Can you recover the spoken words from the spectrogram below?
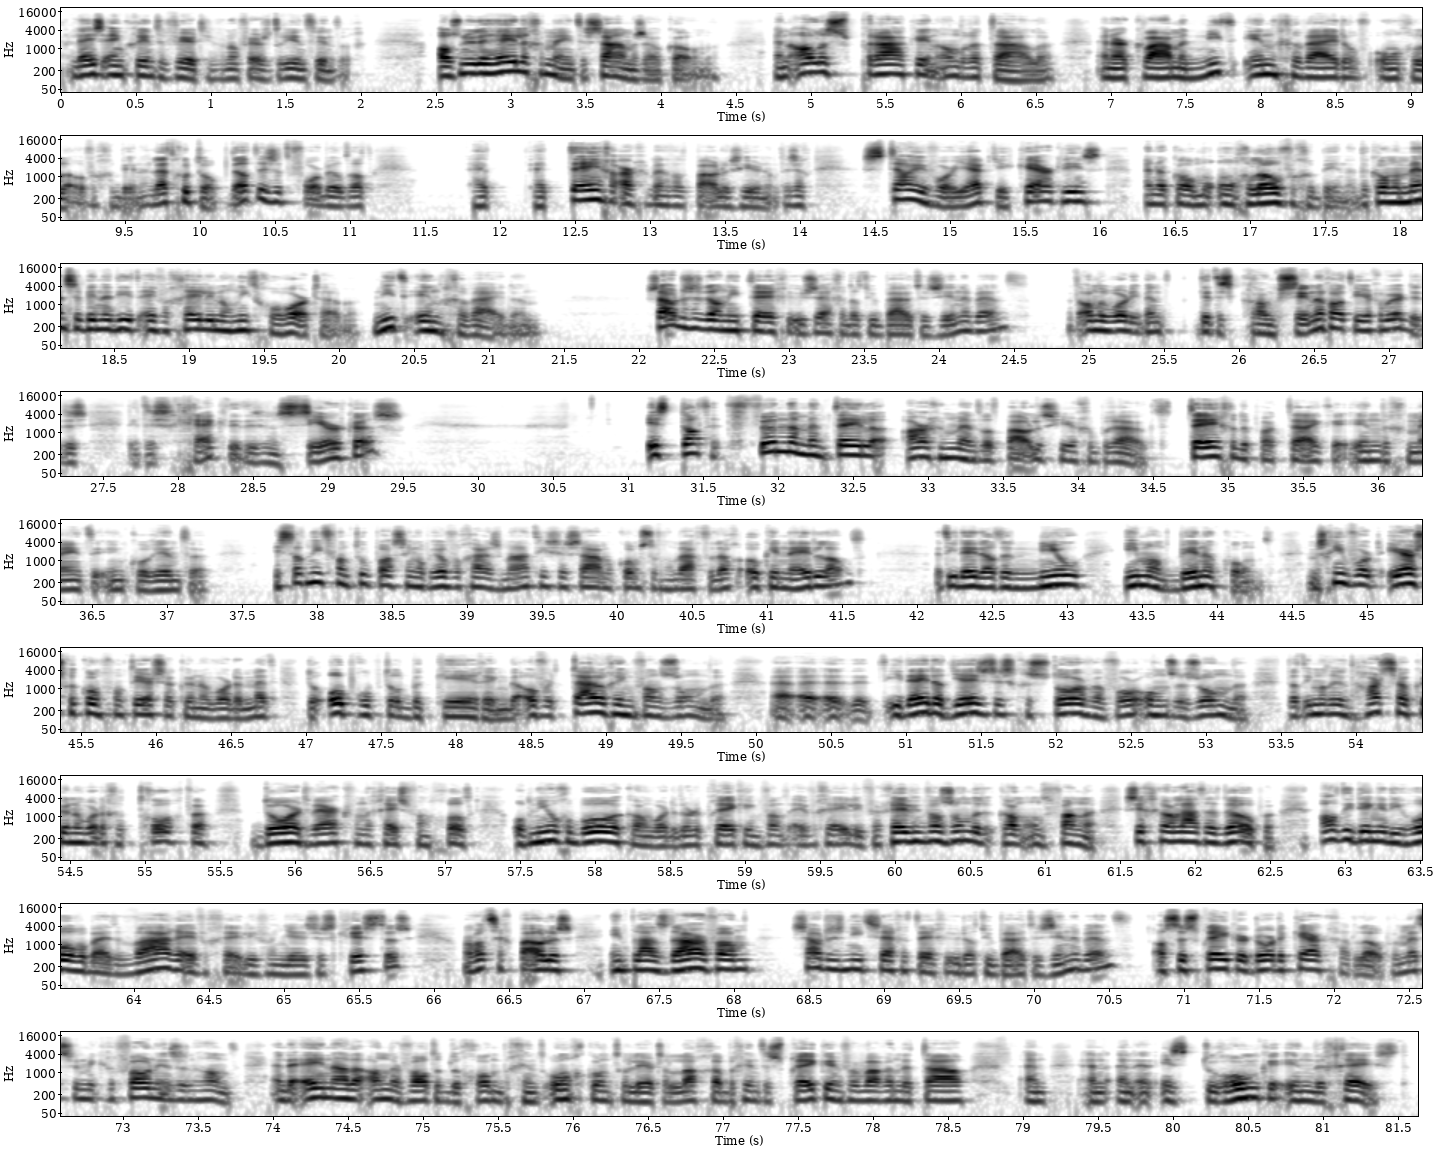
Lees 1 Korinthe 14 vanaf vers 23. Als nu de hele gemeente samen zou komen en alles spraken in andere talen en er kwamen niet ingewijden of ongelovigen binnen. Let goed op, dat is het voorbeeld wat het, het tegenargument wat Paulus hier noemt. Hij zegt, stel je voor, je hebt je kerkdienst en er komen ongelovigen binnen. Er komen mensen binnen die het evangelie nog niet gehoord hebben, niet ingewijden. Zouden ze dan niet tegen u zeggen dat u buiten zinnen bent? Met andere woorden, je bent, dit is krankzinnig wat hier gebeurt, dit is, dit is gek, dit is een circus. Is dat het fundamentele argument wat Paulus hier gebruikt tegen de praktijken in de gemeente in Korinthe? Is dat niet van toepassing op heel veel charismatische samenkomsten vandaag de dag, ook in Nederland? Het idee dat een nieuw iemand binnenkomt. En misschien voor het eerst geconfronteerd zou kunnen worden met de oproep tot bekering, de overtuiging van zonde. Uh, uh, het idee dat Jezus is gestorven voor onze zonde. Dat iemand in het hart zou kunnen worden getroffen door het werk van de geest van God. Opnieuw geboren kan worden door de preking van het evangelie. Vergeving van zonde kan ontvangen. Zich kan laten dopen. Al die dingen die horen bij het ware evangelie van Jezus Christus. Maar wat zegt Paulus? In plaats daarvan Zouden ze niet zeggen tegen u dat u buiten zinnen bent? Als de spreker door de kerk gaat lopen met zijn microfoon in zijn hand en de een na de ander valt op de grond, begint ongecontroleerd te lachen, begint te spreken in verwarrende taal en, en, en, en is dronken in de geest.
